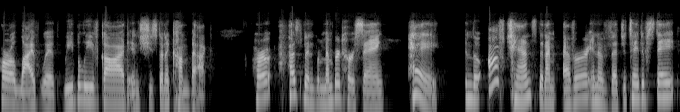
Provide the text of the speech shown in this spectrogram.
her alive with. We believe God and she's going to come back. Her husband remembered her saying, Hey, in the off chance that I'm ever in a vegetative state,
